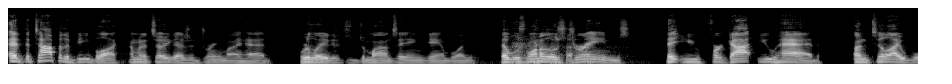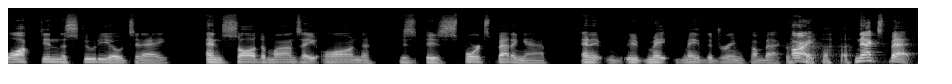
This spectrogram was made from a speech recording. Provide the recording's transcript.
At the top of the B block, I'm going to tell you guys a dream I had related to Damonza and gambling. That was one of those dreams that you forgot you had until I walked in the studio today and saw Damonza on his his sports betting app, and it it made made the dream come back. All right, next bet.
